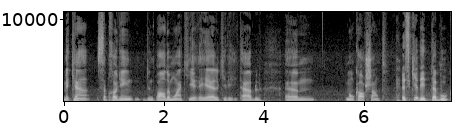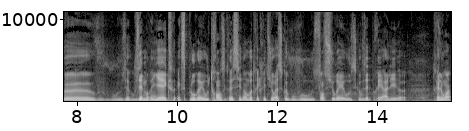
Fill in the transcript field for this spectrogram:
Mais quand ça provient d'une part de moi qui est réelle, qui est véritable, euh, mon corps chante. Est-ce qu'il y a des tabous que vous, aimeriez explorer ou transgresser dans votre écriture? Est-ce que vous vous censurez ou est-ce que vous êtes prêt à aller euh, très loin?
